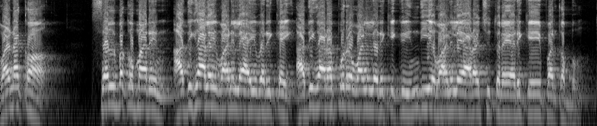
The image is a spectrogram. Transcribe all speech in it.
வணக்கம். செல்வகுமாரின் அதிகாலை வானிலை ஆய்வறிக்கை அதிகாரப்பூர்வ வானிலை அறிக்கைக்கு இந்திய வானிலை ஆராய்ச்சித்துறை அறிக்கையை பார்க்கவும்.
